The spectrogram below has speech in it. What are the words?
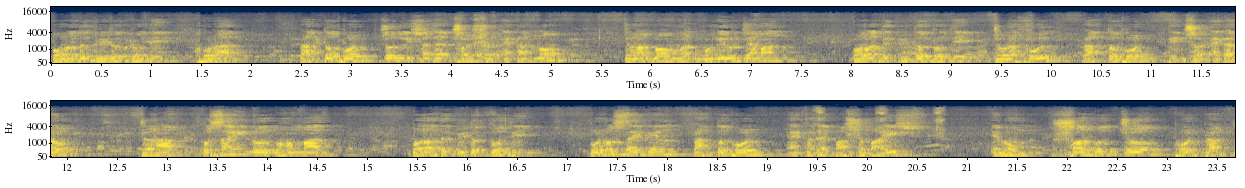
বরাদ্দকৃত প্রতীক ঘোড়া, প্রাপ্ত ভোট চল্লিশ হাজার ছয়শো একান্ন। জনাব মোহাম্মদ মনিরুজ্জামান বরাদ্দকৃত প্রতীক জোড়াফুল প্রাপ্ত ভোট তিনশো এগারো। জনাব হোসাইন নূর মোহাম্মদ বরাদ্দকৃত প্রতীক মোটরসাইকেল, প্রাপ্ত ভোট এক হাজার পাঁচশো বাইশ। এবং সর্বোচ্চ ভোট প্রাপ্ত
